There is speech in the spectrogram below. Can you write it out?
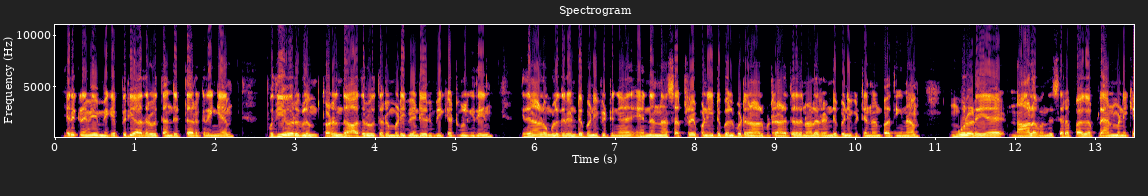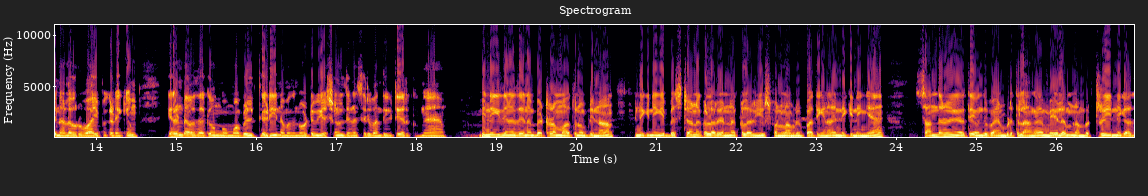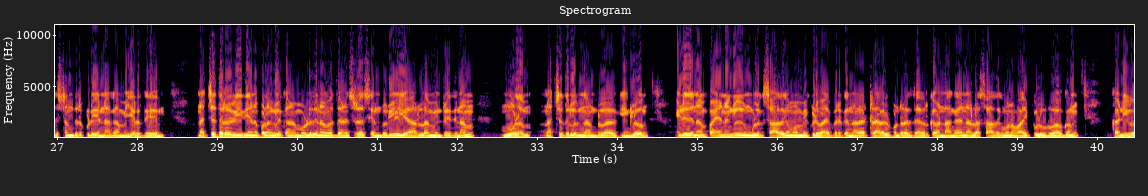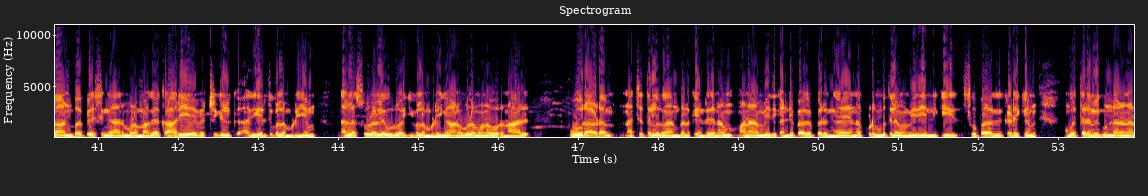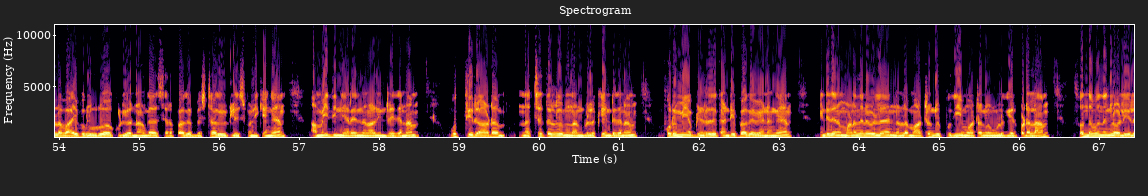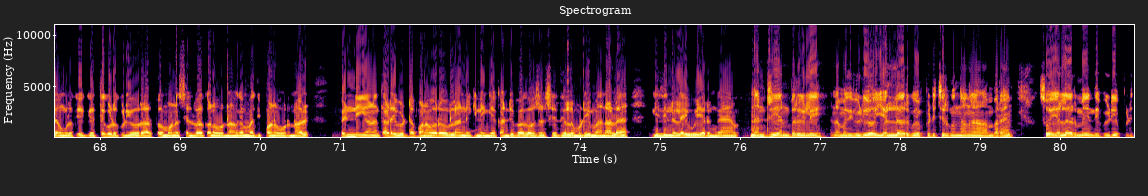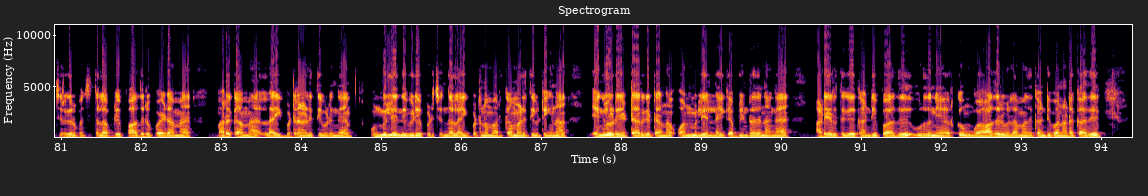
ஏற்கனவே மிகப்பெரிய ஆதரவு தந்துட்டு தான் இருக்கிறீங்க. புதியவர்களும் தொடர்ந்து ஆதரவு தரும்படி வேண்டி விரும்பி கேட்டுக்கொள்கிறேன். இதனால் உங்களுக்கு ரெண்டு பெனிஃபிட்டுங்க. என்னென்னா சப்ஸ்கிரைப் பண்ணிட்டு பெல் பட்டன் ஆல் பட்டன் அழுத்துறதுனால ரெண்டு பெனிஃபிட் என்னன்னு பார்த்தீங்கன்னா உங்களுடைய நாளை வந்து சிறப்பாக பிளான் பண்ணிக்க நல்ல ஒரு வாய்ப்பு கிடைக்கும். இரண்டாவதாக உங்கள் மொபைல் தேடி நமது நோட்டிஃபிகேஷன்கள் தினசரி வந்துக்கிட்டே இருக்குங்க. இன்னைக்கு தினத்தை என்ன பெட்டராக மாற்றணும் அப்படின்னா இன்னைக்கு நீங்கள் பெஸ்ட்டான கலர் என்ன கலர் யூஸ் பண்ணலாம் அப்படின்னு பார்த்தீங்கன்னா இன்னைக்கு நீங்கள் சந்தன நிறத்தை வந்து பயன்படுத்தலாங்க. மேலும் நம்பர் த்ரீ இன்னைக்கு அதிர்ஷ்டம் தரக்கூடிய எண்ணாக அமைகிறது. நட்சத்திர ரீதியான பலன்களை காணும் பொழுது நம்ம தனுசு ராசி என்பர்களில் யாரெல்லாம் இன்றைய தினம் மூலம் நட்சத்திரம் நண்பர்களாக இருக்கீங்களோ இன்றைய தினம் பயணங்கள் உங்களுக்கு சாதகமாக அமைக்கக்கூடிய வாய்ப்பு இருக்கிறதுனால டிராவல் பண்ணுறதை தவிர்க்க வேண்டாங்க. நல்ல சாதகமான வாய்ப்புகள் உருவாகும். கனிவாக அன்பாக பேசுங்க. அதன் மூலமாக காரிய வெற்றிகள் அதிகரித்துக் கொள்ள முடியும். நல்ல சூழலை உருவாக்கி கொள்ள முடியும் அனுகூலமான ஒரு நாள். பூராடம் நட்சத்திர நண்பர்களுக்கு இன்றைய தினம் மன அமைதி கண்டிப்பாக பெறுங்க. ஏன்னா குடும்பத்திலும் அமைதி இன்னைக்கு சூப்பராக கிடைக்கும். உங்கள் திறமைக்கு உண்டான நல்ல வாய்ப்புகள் உருவாக்கக்கூடிய ஒரு நாள்கள் சிறப்பாக பெஸ்ட்டாக யூட்டிலைஸ் பண்ணிக்கோங்க. அமைதி நிறைந்த நாள் இன்றைய தினம். உத்திராடம் நட்சத்திரம் நண்பர்களுக்கு இன்றைய தினம் பொறுமை அப்படின்றது கண்டிப்பாக வேணுங்க. இன்றைய தினம் மனதளவில் நல்ல மாற்றங்கள் புதிய மாற்றங்கள் உங்களுக்கு ஏற்படலாம். சொந்த பந்தங்கள் வழியில் உங்களுக்கு கெத்து கொடுக்கக்கூடிய ஒரு அற்புதமான செல்வாக்கான ஒரு நாள் மதிப்பான ஒரு நாள். பெண்டிங்கான தடைபட்ட பண வரவுகளாம் இன்னைக்கு நீங்கள் கண்டிப்பாக வசூல் செய்து கொள்ள முடியும். அதனால் நிதி நிலை உயருங்க. நன்றி அன்பர்களே. நமது வீடியோ எல்லாருக்குமே பிடிச்சிருக்கும் தாங்க நான் நம்புறேன். ஸோ எல்லாருமே இந்த வீடியோ பிடிச்சிருக்கிற பட்சத்தில் அப்படியே பார்த்துட்டு போயிடாம மறக்காம லைக் பட்டன் அழுத்தி விடுங்க. உண்மையிலேயே இந்த வீடியோ பிடிச்சிருந்தா லைக் பட்டனை மறக்காம அழுத்தி விட்டீங்கன்னா எங்களுடைய டார்கெட்டான ஒன் மில்லியன் லைக் அப்படின்றத நாங்கள் அடையிறதுக்கு கண்டிப்பாக அது உறுதுணையாக இருக்கும். உங்கள் ஆதரவு இல்லாமல் அது கண்டிப்பாக நடக்காது.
